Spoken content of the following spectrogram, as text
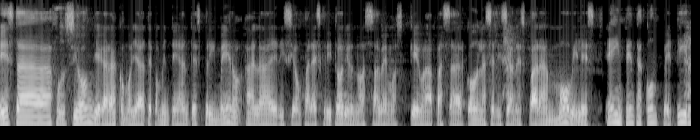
Esta función llegará, como ya te comenté antes, primero a la edición para escritorio. No sabemos qué va a pasar con las ediciones para móviles e intenta competir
